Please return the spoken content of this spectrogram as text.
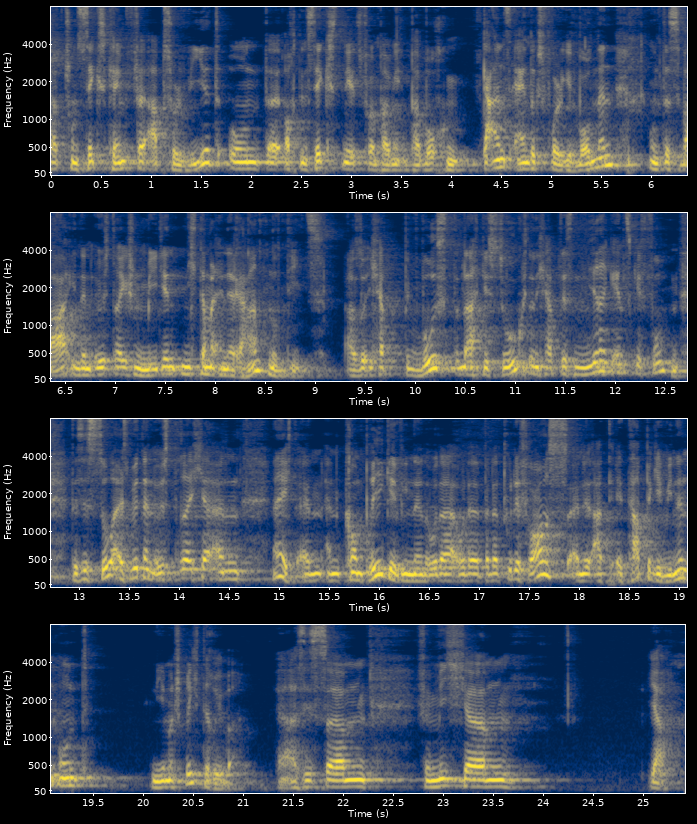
hat schon sechs Kämpfe absolviert und äh, auch den sechsten jetzt vor ein paar, ein paar Wochen ganz eindrucksvoll gewonnen. Und das war in den österreichischen Medien nicht einmal eine Randnotiz. Also ich habe bewusst danach gesucht und ich habe das nirgends gefunden. Das ist so, als würde ein Österreicher ein, nicht, ein, ein Grand Prix gewinnen oder, oder bei der Tour de France eine Etappe gewinnen und niemand spricht darüber. Ja, es ist ähm, für mich ähm, ja,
